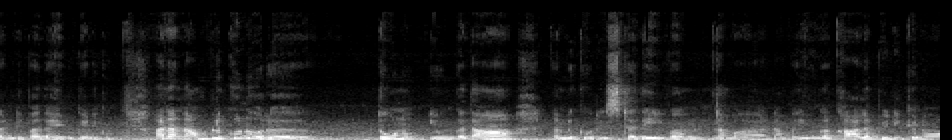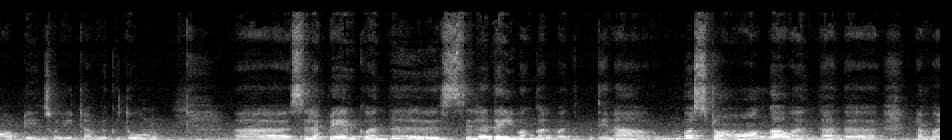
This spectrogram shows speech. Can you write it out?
கண்டிப்பாக தயவு கிடைக்கும். ஆனால் நம்மளுக்குன்னு ஒரு தோணும். இவங்க தான் நம்மளுக்கு ஒரு இஷ்ட தெய்வம். நம்ம நம்ம இவங்க காலை பிடிக்கணும் அப்படின்னு சொல்லிட்டு நம்மளுக்கு தோணும். சில பேருக்கு வந்து சில தெய்வங்கள் வந்து பார்த்திங்கன்னா ரொம்ப ஸ்ட்ராங்காக வந்து அந்த நம்ம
